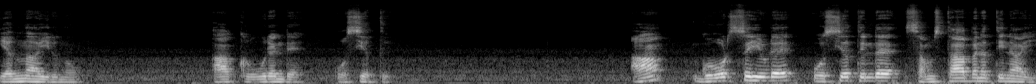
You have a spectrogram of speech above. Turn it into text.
എന്നായിരുന്നു ആ ക്രൂരന്റെ ഒസ്യത്ത്. ആ ഗോഡ്സയുടെ ഒസ്യത്തിന്റെ സംസ്ഥാപനത്തിനായി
